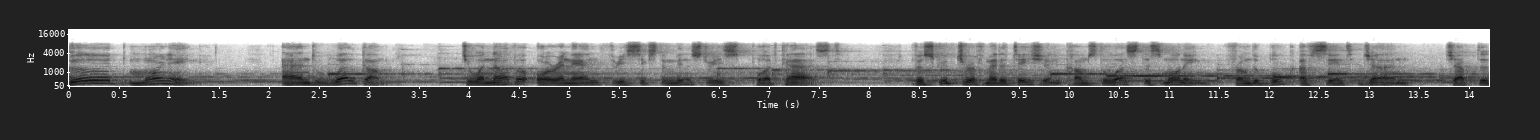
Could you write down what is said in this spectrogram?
Good morning and welcome to another RNN 360 Ministries podcast. The scripture of meditation comes to us this morning from the book of St. John, chapter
